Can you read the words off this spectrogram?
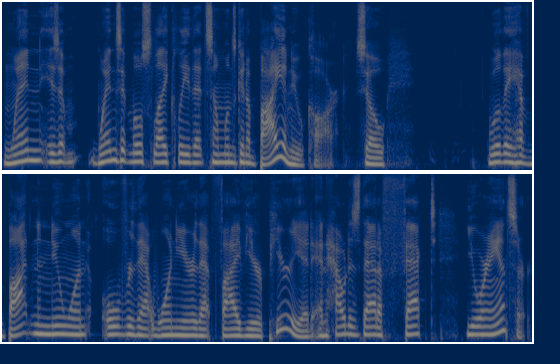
When is it? When's it most likely that someone's going to buy a new car? So will they have bought a new one over that one year, that five year period? And how does that affect your answer?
